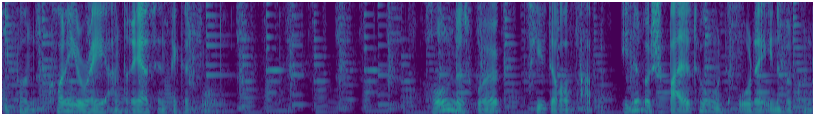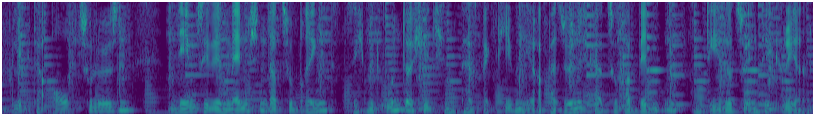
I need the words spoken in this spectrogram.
die von Connie Ray Andreas entwickelt wurde. Wholeness Work zielt darauf ab, innere Spaltung und oder innere Konflikte aufzulösen, indem sie den Menschen dazu bringt, sich mit unterschiedlichen Perspektiven ihrer Persönlichkeit zu verbinden und diese zu integrieren.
